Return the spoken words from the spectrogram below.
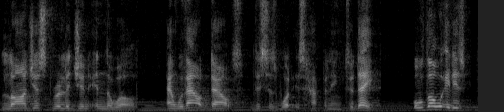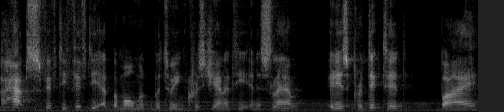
largest religion in the world. And without doubt, this is what is happening today. Although it is perhaps 50 50 at the moment between Christianity and Islam, it is predicted by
